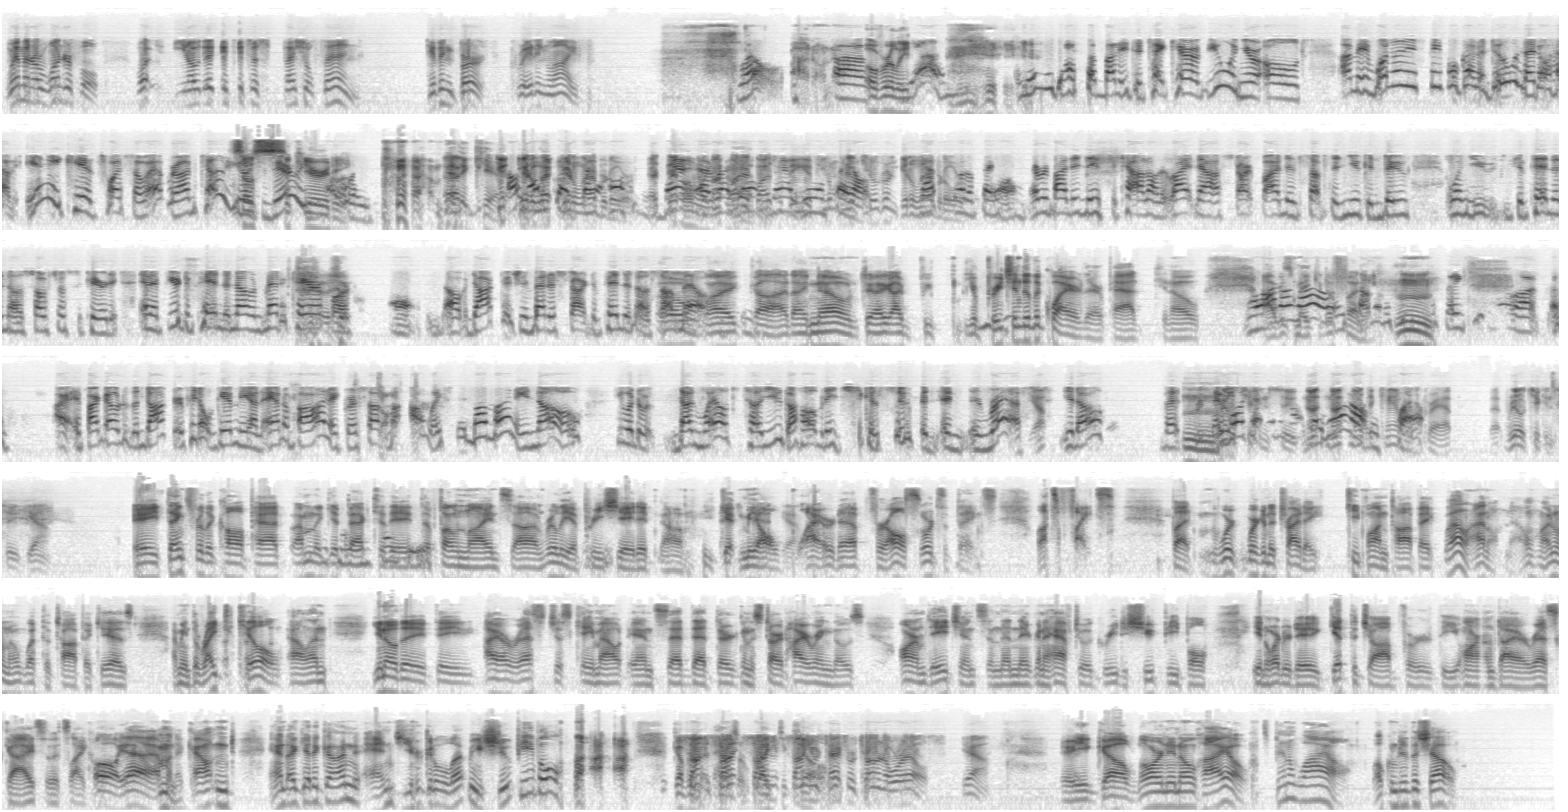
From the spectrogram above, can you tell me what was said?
Women are wonderful. What you know, it, it, it's a special thing. Giving birth, creating life. Well, I don't know. uh, Overly. yeah. and then you got somebody to take care of you when you're old. I mean, what are these people going to do when they don't have any kids whatsoever? I'm telling you, Social it's very Security. lonely. Medicare. Get, Oh, get, a, la- get a Labrador. fail. That, That- that, uh, my, right, my advice would be if you don't have children, get a That's Labrador. going to fail. Everybody needs to count on it right now. Start finding something you can do when you depending on Social Security. And if you're depending on Medicare for uh, uh, doctors, you better start depending on Oh something else. my God! I know. I, I, you're preaching to the choir there, Pat. You know. Well, I I, was don't making know. it funny. Some of the people think, you know, uh, uh, I, if I go to the doctor, if he don't give me an antibiotic or something, I wasted my money. No, he would have done well to tell you go home and eat chicken soup and, and, and rest. Yeah. You know, but Mm. they real want chicken that, soup, they not not, not the this Campbell's crap. crap, but real chicken soup. Yeah. Hey, thanks for the call, Pat. I'm going to get Okay, back to the, you. the phone lines. Uh, really appreciate it. Um, you getting me all Yeah. wired up for all sorts of things. Lots of fights. But we're, we're going to try to keep on topic. Well, I don't know. I don't know what the topic is. I mean, the right to kill, Alan. You know, the the IRS just came out and said that they're going to start hiring those armed agents, and then they're going to have to agree to shoot people in order to get the job for the armed IRS guy. So it's like, oh yeah, I'm an accountant, and I get a gun, and you're going to let me shoot people? Government sign, has a sign, right to sign kill. your tax return or else. Yeah. There you go, Lauren in Ohio. It's been a while. Welcome to the show.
